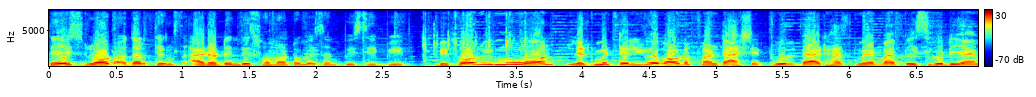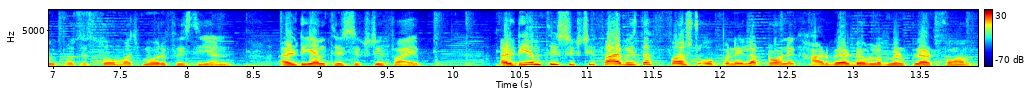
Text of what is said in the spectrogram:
there is a lot of other things added in this home automation PCB. Before we move on, let me tell you about a fantastic tool that has made my PCB design process so much more efficient, Altium 365. Altium 365 is the first open electronic hardware development platform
